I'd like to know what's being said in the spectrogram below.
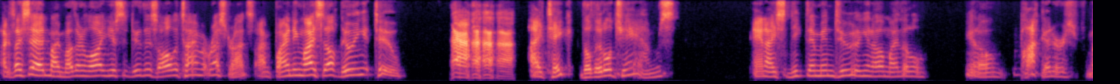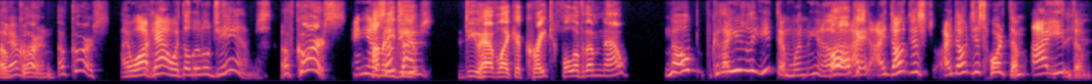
as I said, my mother in law used to do this all the time at restaurants. I'm finding myself doing it too. I take the little jams and I sneak them into, you know, my little, you know, pocket or whatever. Of course. Of course. I walk out with the little jams. Of course. And, you know, How many do you sometimes, do you have like a crate full of them now? no, because I usually eat them when, you know, Oh, I- okay. I, I don't just, I don't just hoard them. I eat them.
